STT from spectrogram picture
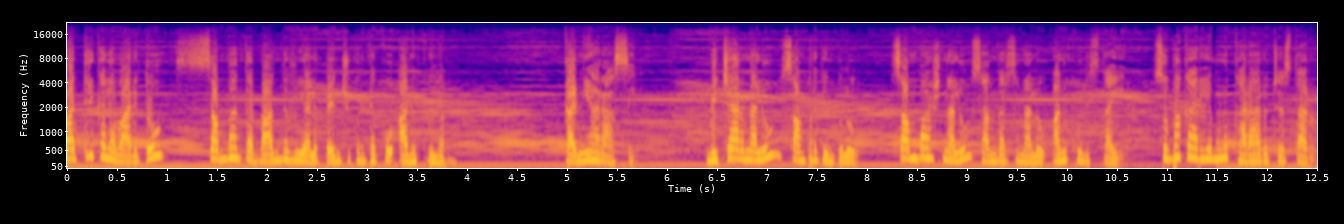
పత్రికల వారితో సంబంధ బాంధవ్యాలు పెంచుకున్నటకు అనుకూలం. కన్యారాశి విచారణలు సంప్రదింపులు సంభాషణలు సందర్శనలు అనుకూలిస్తాయి. శుభకార్యమును ఖరారు చేస్తారు.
